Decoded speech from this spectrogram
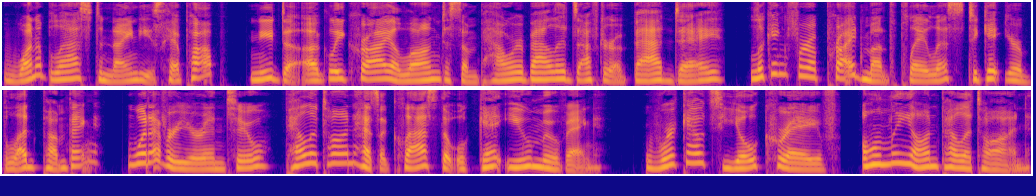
Want to blast 90s hip hop? Need to ugly cry along to some power ballads after a bad day? Looking for a Pride Month playlist to get your blood pumping? Whatever you're into, Peloton has a class that will get you moving. Workouts you'll crave, only on Peloton.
